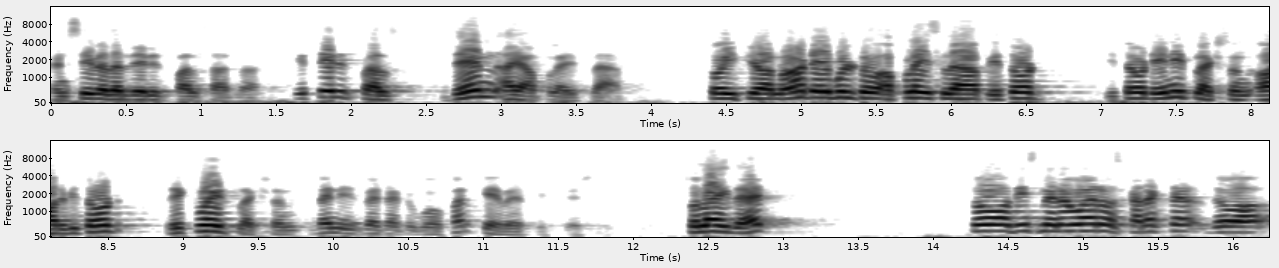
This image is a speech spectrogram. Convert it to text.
and see whether there is pulse or not if there is pulse then I apply slap so if you are not able to apply slap without without any flexion or without required flexion, then it is better to go for K-wire fixation. So like that. So this maneuver was corrected, the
